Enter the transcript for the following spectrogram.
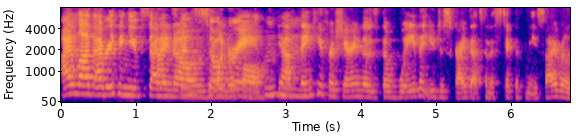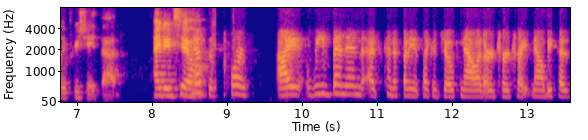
I love everything you've said. I know been it was so wonderful. great. Yeah, mm-hmm. thank you for sharing those. The way that you described that's going to stick with me. So I really appreciate that. I do too. Yes, of course. I we've been in. It's kind of funny. It's like a joke now at our church right now because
